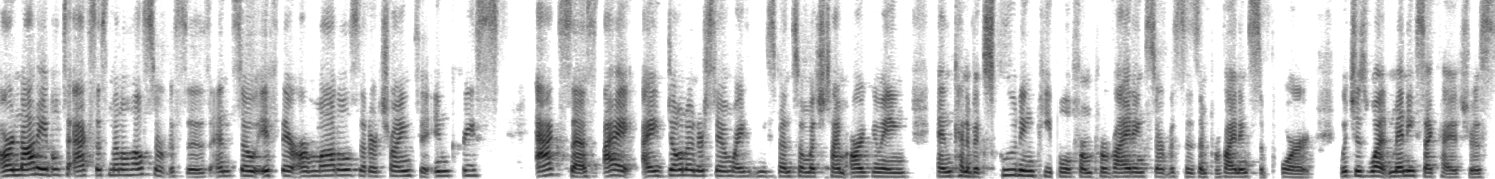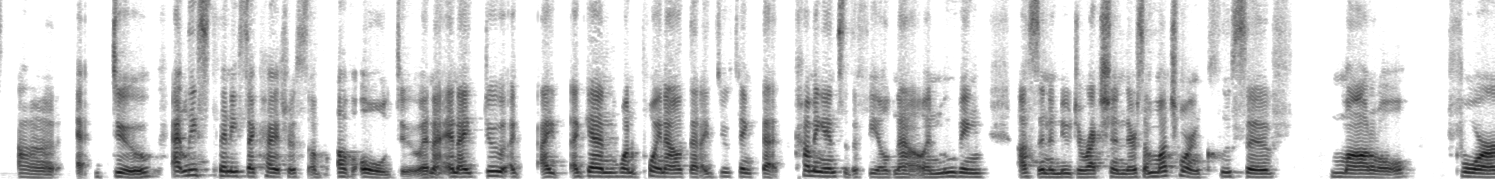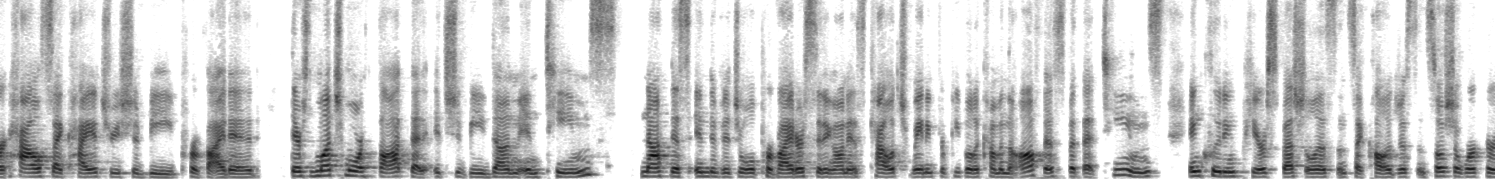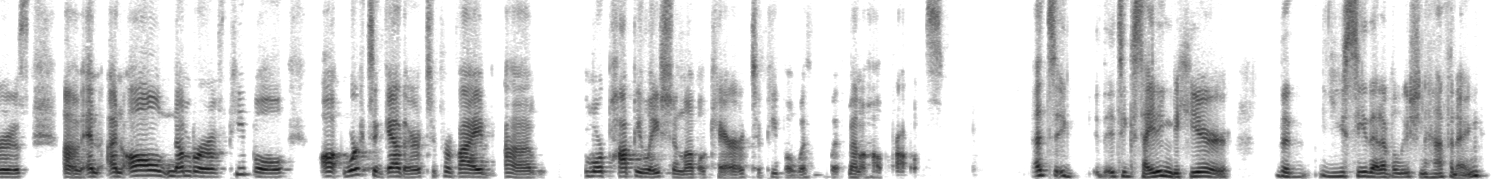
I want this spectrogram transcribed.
are not able to access mental health services and so if there are models that are trying to increase access i i don't understand why we spend so much time arguing and kind of excluding people from providing services and providing support which is what many psychiatrists uh, do at least many psychiatrists of, of old do. And, and i do I, I again want to point out that i do think that coming into the field now and moving us in a new direction there's a much more inclusive model for how psychiatry should be provided there's much more thought that it should be done in teams not this individual provider sitting on his couch waiting for people to come in the office, but that teams, including peer specialists and psychologists and social workers um, and an all number of people, uh, work together to provide um, more population level care to people with with mental health problems. That's it's exciting to hear that you see that evolution happening.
